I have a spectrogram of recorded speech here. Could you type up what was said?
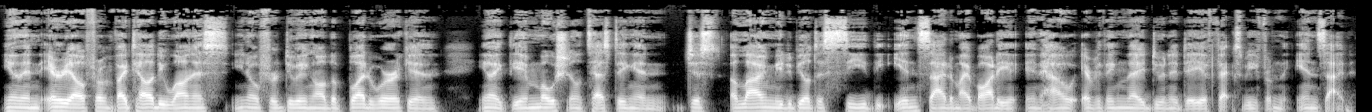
You know, then Ariel from Vitality Wellness, you know, for doing all the blood work and, you know, like the emotional testing and just allowing me to be able to see the inside of my body and how everything that I do in a day affects me from the inside.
